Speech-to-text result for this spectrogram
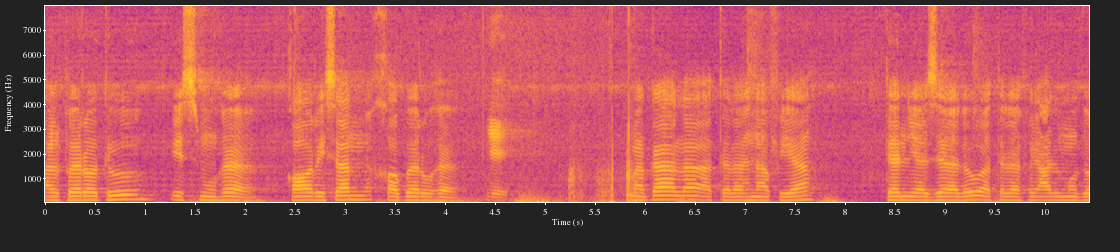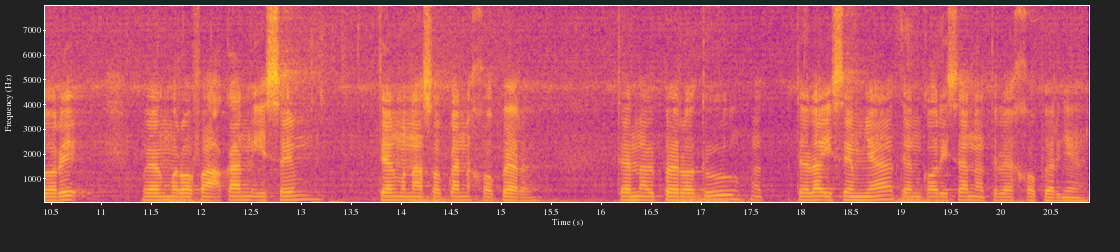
al baradu ismuha qarisan khabaruha. Yeah. maka la adalah nafiyah dan yazalu adalah fi'al mudhari' yang merofakkan isim dan menasabkan khobar dan al-baradu adalah isimnya dan korisan adalah khobarnya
